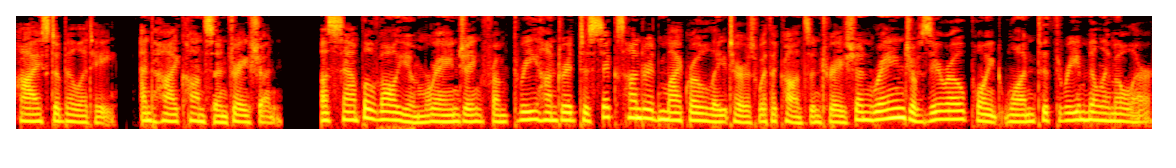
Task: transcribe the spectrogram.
high stability, and high concentration. A sample volume ranging from 300 to 600 microliters with a concentration range of 0.1 to 3 millimolar.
